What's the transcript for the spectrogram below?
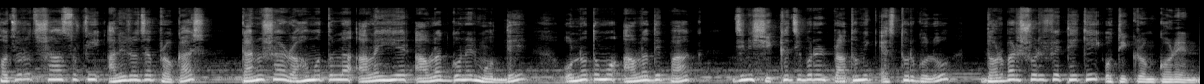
হজরত শাহ সুফি আলী রজা প্রকাশ কানুশাহ রহমতুল্লাহ আলাইহিয়ের আওলাদগণের মধ্যে অন্যতম আওলাদে পাক, যিনি শিক্ষা জীবনের প্রাথমিক স্তরগুলো দরবার শরীফে থেকেই অতিক্রম করেন।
